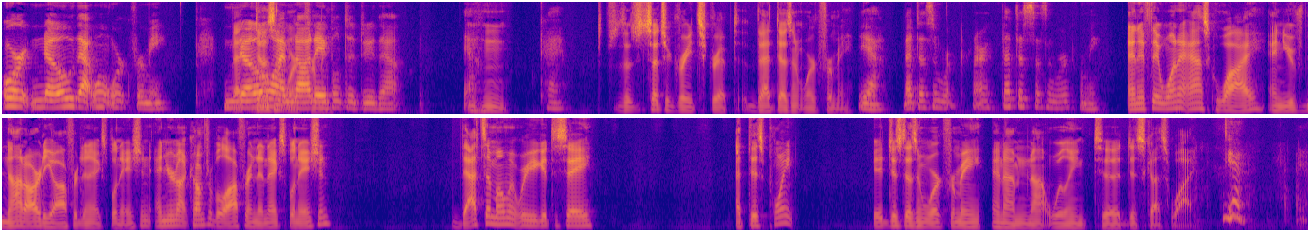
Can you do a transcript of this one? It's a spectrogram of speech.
or no, that won't work for me. That no, I'm not able to do that. Yeah. hmm Okay. Such a great script. That doesn't work for me. Yeah, that doesn't work. Sorry, that just doesn't work for me. And if they want to ask why, and you've not already offered an explanation, and you're not comfortable offering an explanation, that's a moment where you get to say, at this point, it just doesn't work for me, and I'm not willing to discuss why. Yeah. yeah.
